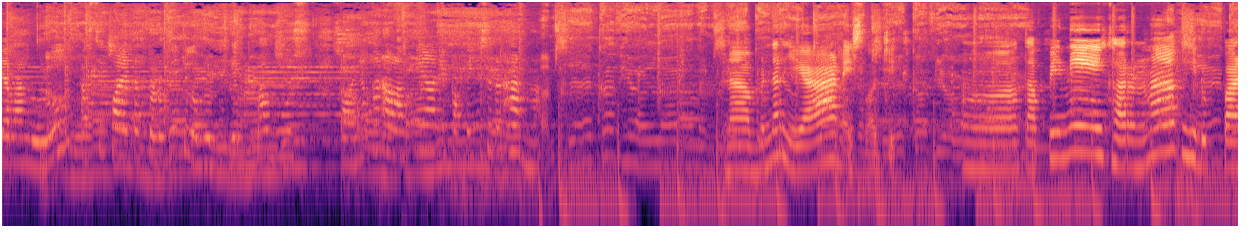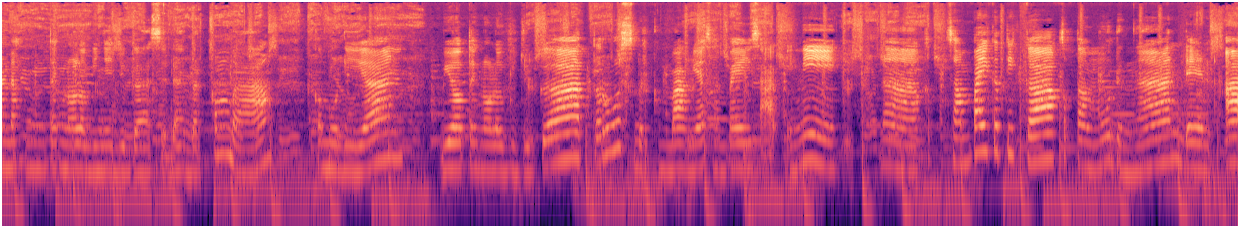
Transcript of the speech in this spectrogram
zaman dulu pasti kualitas produknya juga belum segitu bagus. Soalnya kan alatnya dipakainya sederhana. Nah bener ya nice logic. Uh, tapi nih karena kehidupan dan teknologinya juga sudah berkembang, kemudian bioteknologi juga terus berkembang ya sampai saat ini. Nah, ke sampai ketika ketemu dengan DNA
